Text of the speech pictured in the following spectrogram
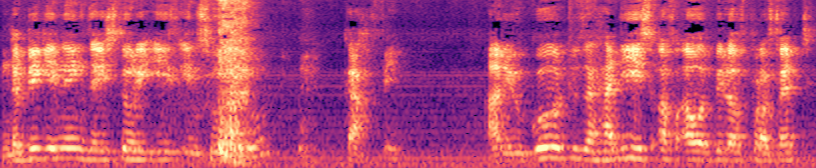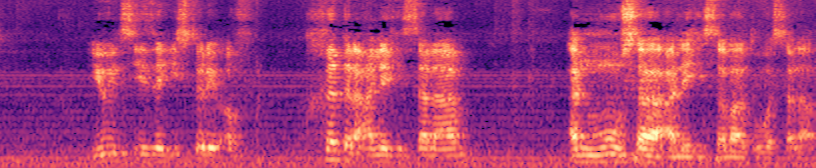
In the beginning, the story is in Surah Kahfi. And you go to the hadith of our beloved Prophet, you will see the history of Khidr alayhi salam and Musa alayhi salatu wasalam.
